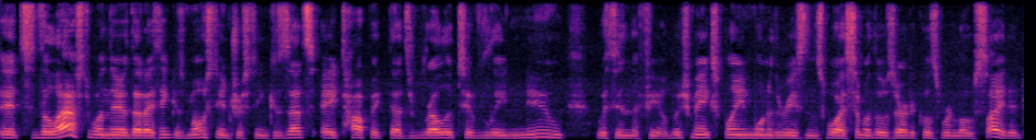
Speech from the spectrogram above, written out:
it's the last one there that I think is most interesting because that's a topic that's relatively new within the field, which may explain one of the reasons why some of those articles were low cited.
